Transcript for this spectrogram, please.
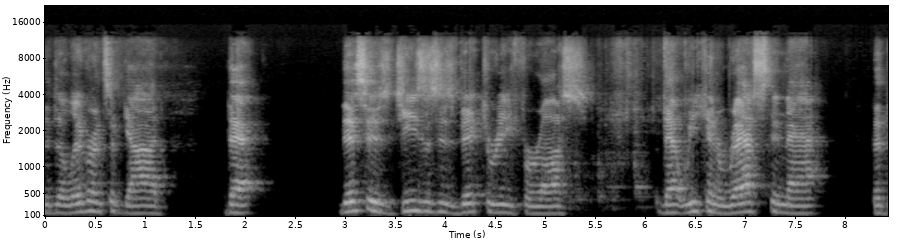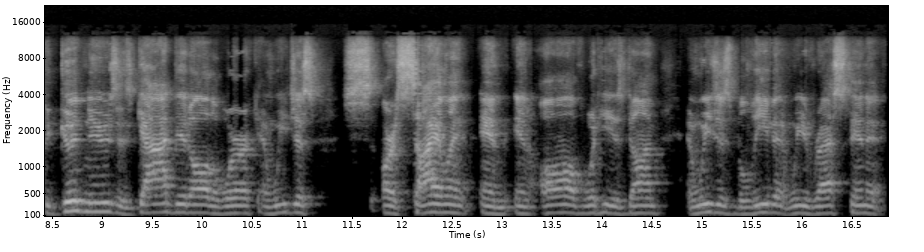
the deliverance of God that this is Jesus's victory for us, that we can rest in that, that the good news is God did all the work and we just are silent and in awe of what he has done and we just believe it and we rest in it.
